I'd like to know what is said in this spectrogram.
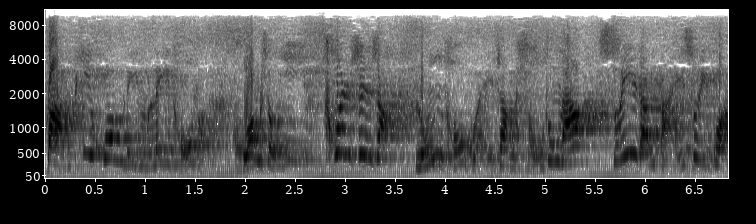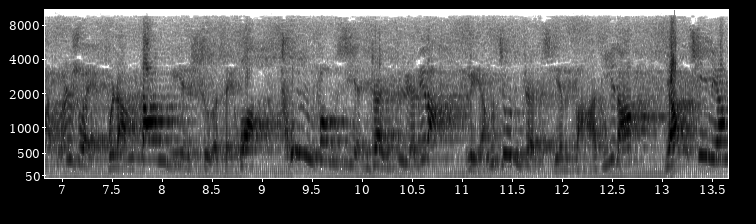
半披黄绫勒头发。黄寿衣穿身上，龙头拐杖手中拿。虽然百岁挂元帅，不让当年射赛花。冲锋陷阵阅历大，两军阵前把敌打。杨七娘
